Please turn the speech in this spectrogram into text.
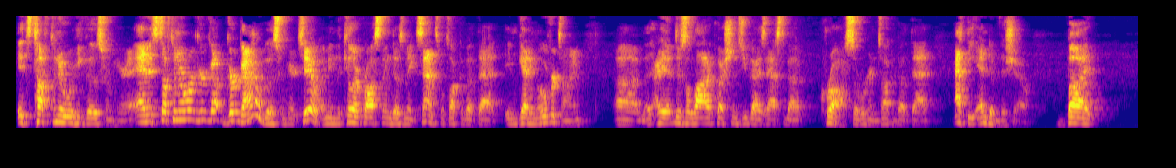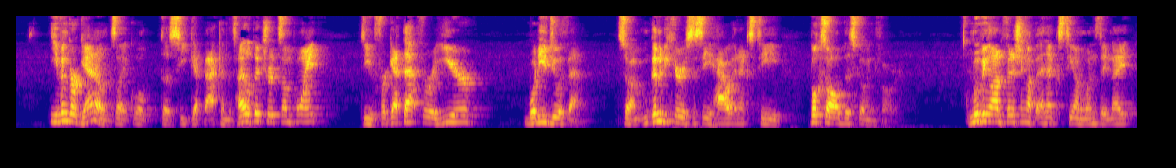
it's tough to know where he goes from here. And it's tough to know where Gargano goes from here, too. I mean, the Killer Kross thing does make sense. We'll talk about that in getting overtime. Um, I, there's a lot of questions you guys asked about Kross, so we're going to talk about that at the end of the show. But even Gargano, it's like, well, does he get back in the title picture at some point? Do you forget that for a year? What do you do with them? So I'm going to be curious to see how NXT books all of this going forward. Moving on, finishing up NXT on Wednesday night,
